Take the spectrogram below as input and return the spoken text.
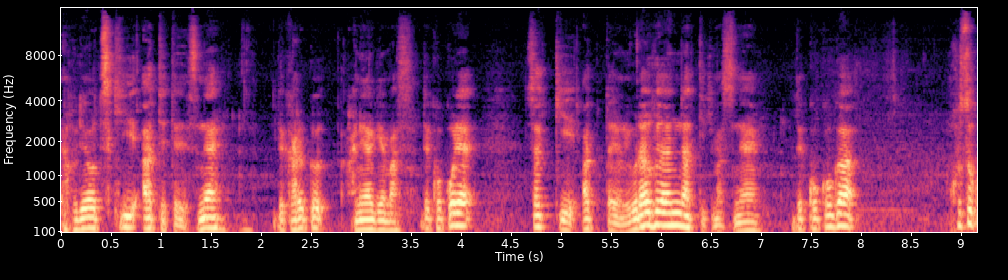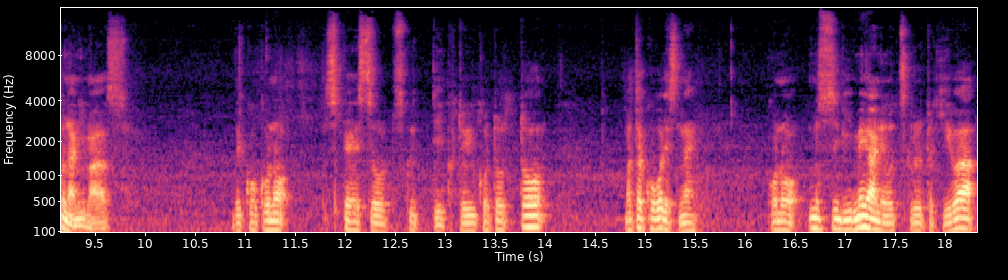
筆を突き当ててですね。で、軽く跳ね上げます。で、ここでさっきあったように裏札になっていきますね。で、ここが細くなります。で、ここのスペースを作っていくということと、またここですね。この結び、メガネを作るときは、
